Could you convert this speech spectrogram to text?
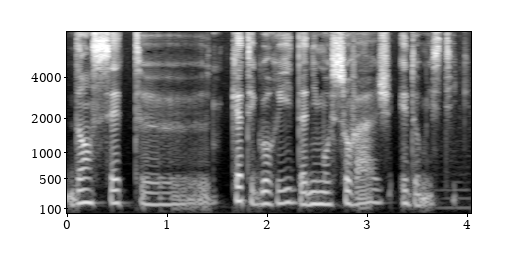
dans cette euh, catégorie d'animaux sauvages et domestiques.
